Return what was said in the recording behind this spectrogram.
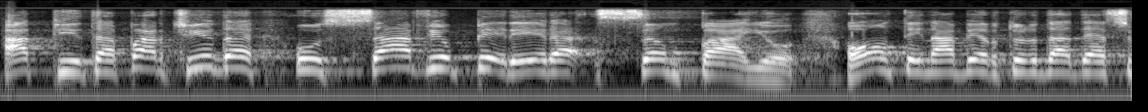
Apita a partida o Sávio Pereira Sampaio. Ontem, na abertura da 11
